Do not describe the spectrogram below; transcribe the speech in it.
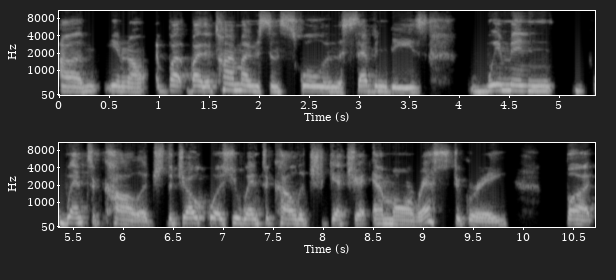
Um, you know, but by the time I was in school in the 70s, women went to college. The joke was you went to college to get your MRS degree, but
